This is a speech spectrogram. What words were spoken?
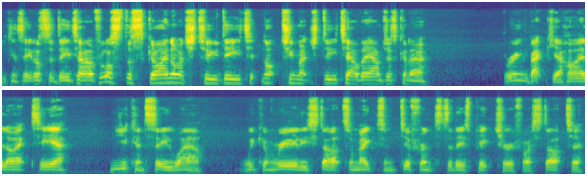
you can see lots of detail. I've lost the sky, not much too detail, not too much detail there. I'm just going to bring back your highlights here. You can see, wow, we can really start to make some difference to this picture. If I start to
